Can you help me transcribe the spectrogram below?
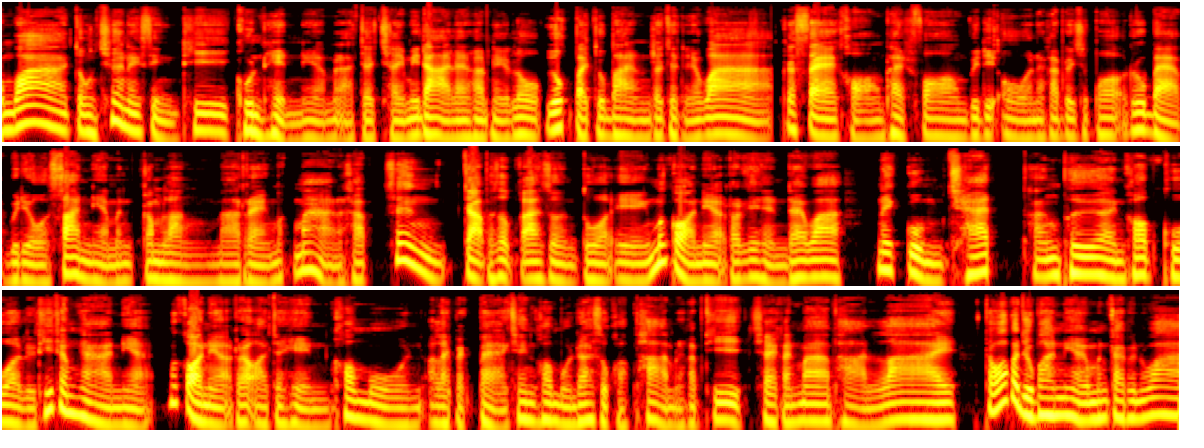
คำว่าจงเชื่อในสิ่งที่คุณเห็นเนี่ยมันอาจจะใช้ไม่ได้แล้วครับในโลกยุคปัจจุบันเราจะเห็นได้ว่ากระแสของแพลตฟอร์มวิดีโอนะครับโดยเฉพาะรูปแบบวิดีโอสั้นเนี่ยมันกำลังมาแรงมากๆนะครับซึ่งจากประสบการณ์ส่วนตัวเอง เมื่อก่อนเนี่ยเราจะเห็นได้ว่าในกลุ่มแชททั้งเพื่อนครอบครัวหรือที่ทำงานเนี่ยเมื่อก่อนเนี่ยเราอาจจะเห็นข้อมูลอะไรแปลกๆ เช่นข้อมูลด้านสุขภาพนะครับที่แชร์กันมาผ่านไลน์แต่ว่าปัจจุบันเนี่ยมันกลายเป็นว่า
